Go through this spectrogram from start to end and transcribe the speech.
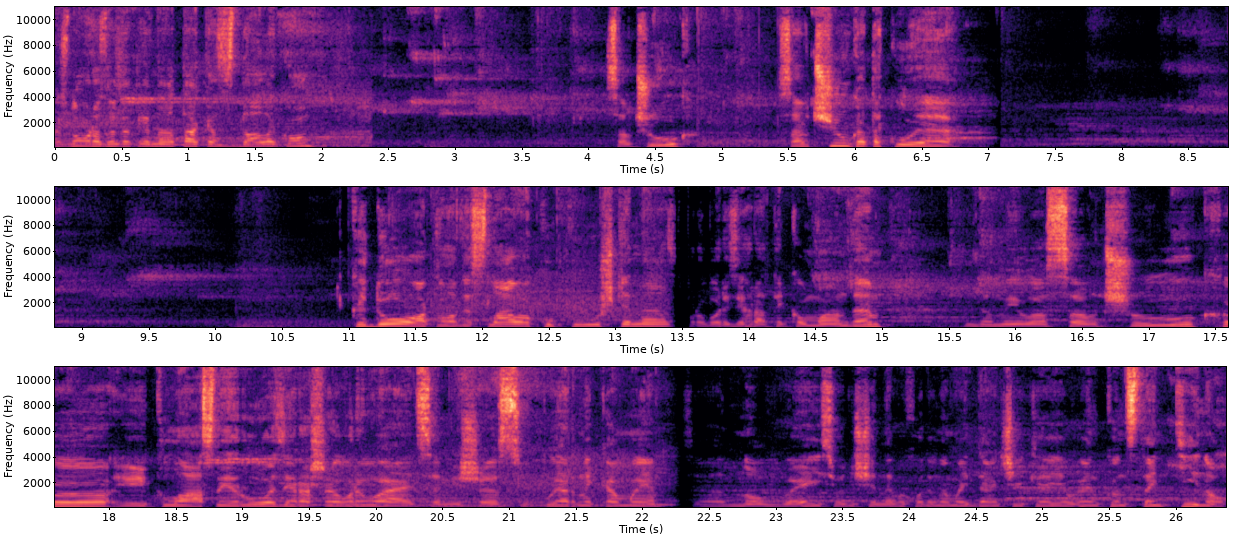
Знову результативна атака здалеку. Савчук. Савчук атакує. Кидок Владислава Кукушкіна. Спробує зіграти команда. Данило Савчук. І класний розіграш вривається між суперниками. Це Новий. Сьогодні ще не виходив на майданчик Євген Константінов.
